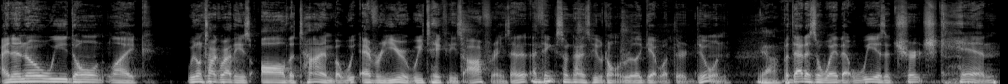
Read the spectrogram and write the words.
And I know we don't like we don't talk about these all the time, but we every year we take these offerings, and I think sometimes people don't really get what they're doing. Yeah. But that is a way that we as a church can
